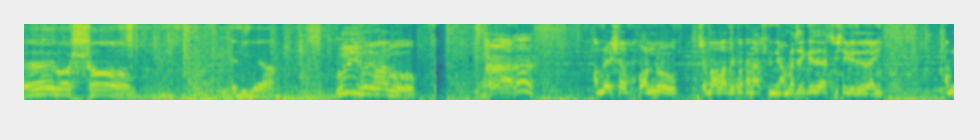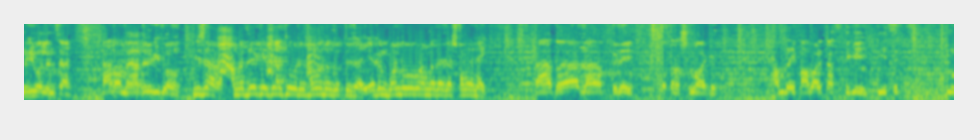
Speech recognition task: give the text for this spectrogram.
এই বর্ষ। এদিকে। গুলি করে মারবো। আমরা এসব ভণ্ড সব বাবাদের কথা না শুনি। আমরা যে কেজে আসছি সে কেজে যাই। আপনি কি বলেন স্যার? না না না। তুমি কি কও? জি স্যার আমরা যে কেসে আছি ওটা সমাধান করতে চাই। এখন বন্ডবাবু আমরা দেখার সময় নাই। না দয়া না ফেরে। কথাটা শোনো আগে। আমরা এই বাবার কাছ থেকে দিয়েছে লো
